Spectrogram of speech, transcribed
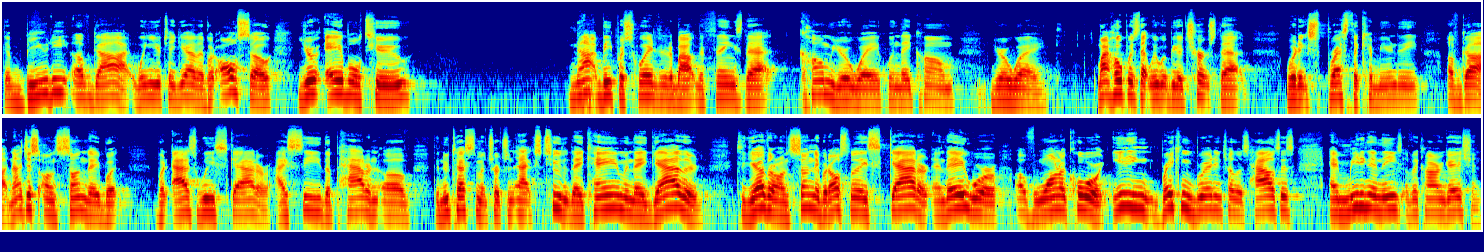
the beauty of God when you're together, but also you're able to not be persuaded about the things that come your way when they come your way. My hope is that we would be a church that would express the community of God, not just on Sunday, but but as we scatter, I see the pattern of the New Testament church in Acts 2 that they came and they gathered together on Sunday, but also they scattered and they were of one accord, eating, breaking bread in each other's houses and meeting the needs of the congregation.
